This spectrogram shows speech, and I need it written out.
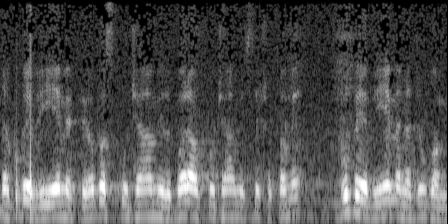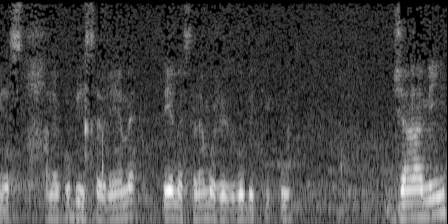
da gube vrijeme pri odlasku u džami ili boravku u džami, slično tome, gube vrijeme na drugom mjestu, a ne gubi se vrijeme, vrijeme se ne može izgubiti u džami,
